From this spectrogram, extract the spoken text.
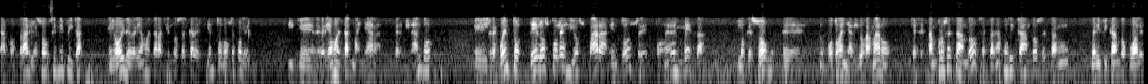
al contrario, eso significa que hoy deberíamos estar haciendo cerca de 112 colegios y que deberíamos estar mañana terminando el recuento de los colegios para entonces poner en mesa lo que son eh, los votos añadidos a mano que se están procesando, se están adjudicando, se están verificando cuáles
